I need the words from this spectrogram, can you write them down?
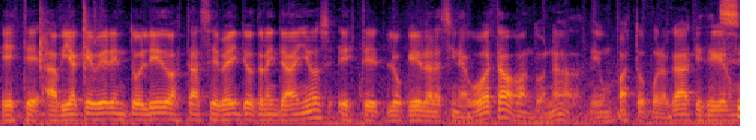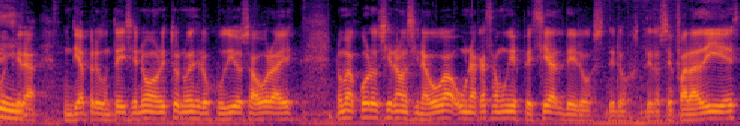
este, había que ver en Toledo hasta hace 20 o 30 años este, lo que era la sinagoga, estaba abandonada, de un pasto por acá, que, era, un día pregunté y dice, no, esto no es de los judíos, ahora es, no me acuerdo si era una sinagoga, una casa muy especial de los, de los, de los sefaradíes,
